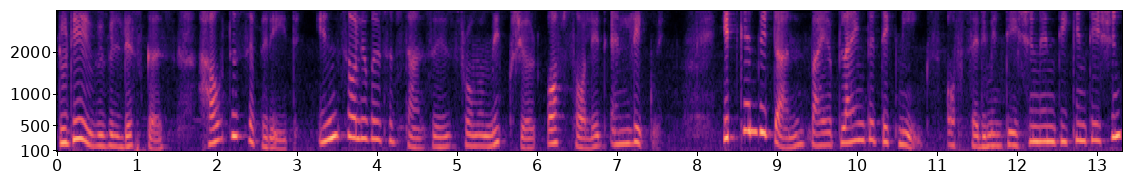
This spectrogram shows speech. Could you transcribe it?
Today, we will discuss how to separate insoluble substances from a mixture of solid and liquid. It can be done by applying the techniques of sedimentation and decantation,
